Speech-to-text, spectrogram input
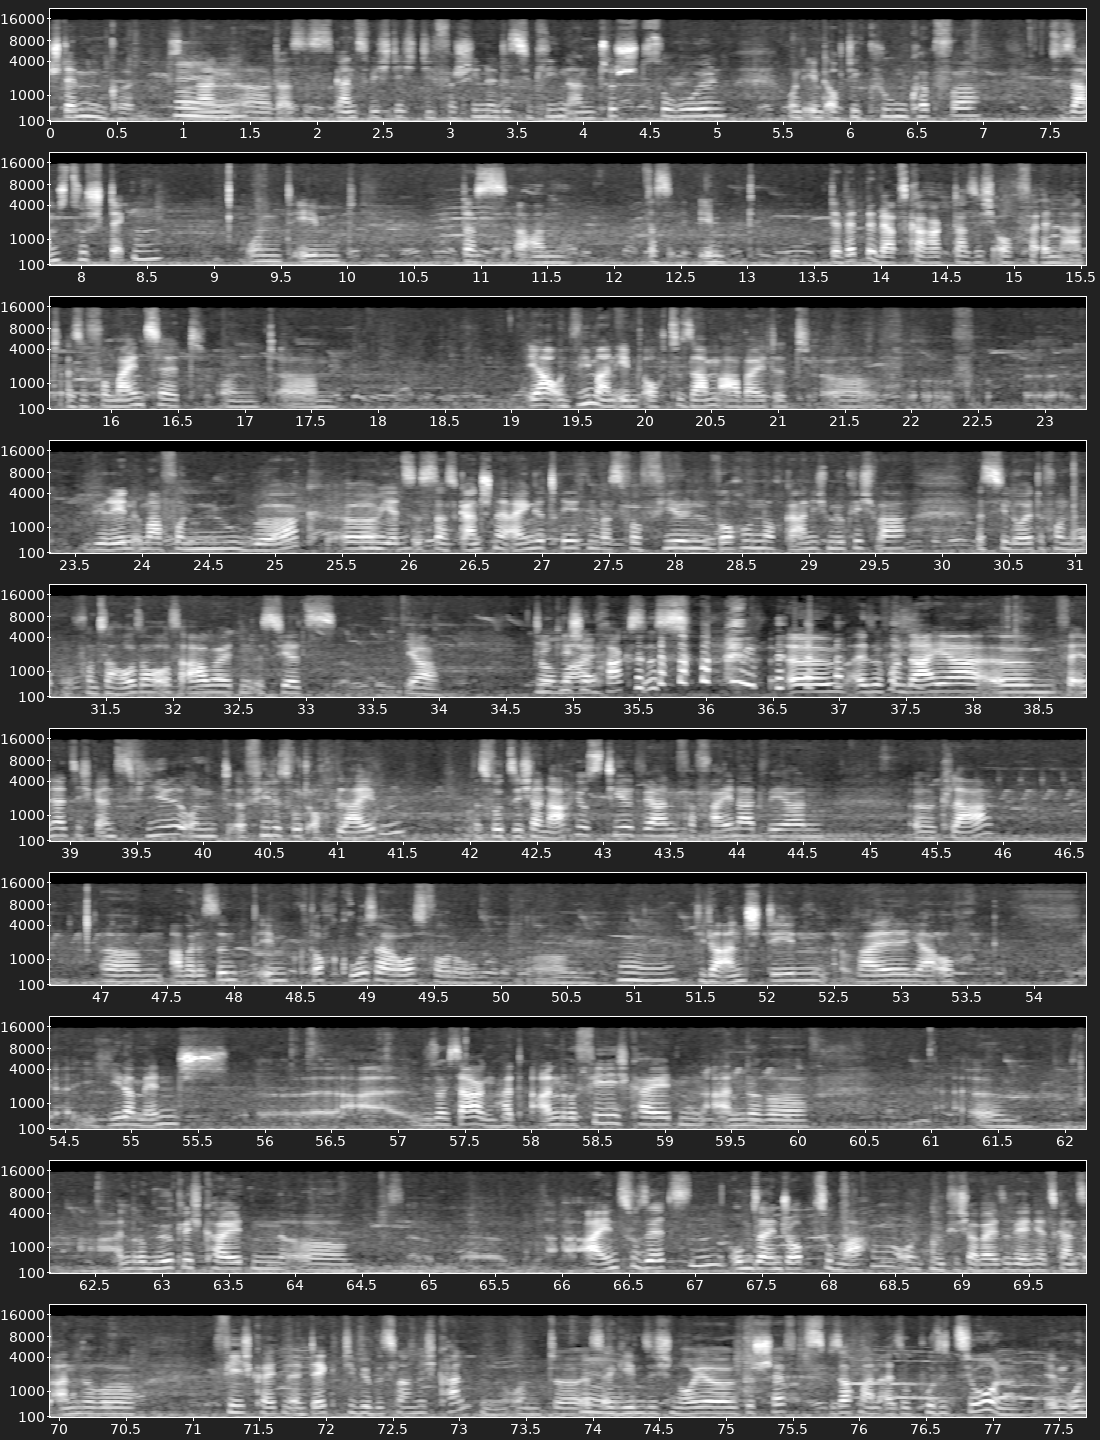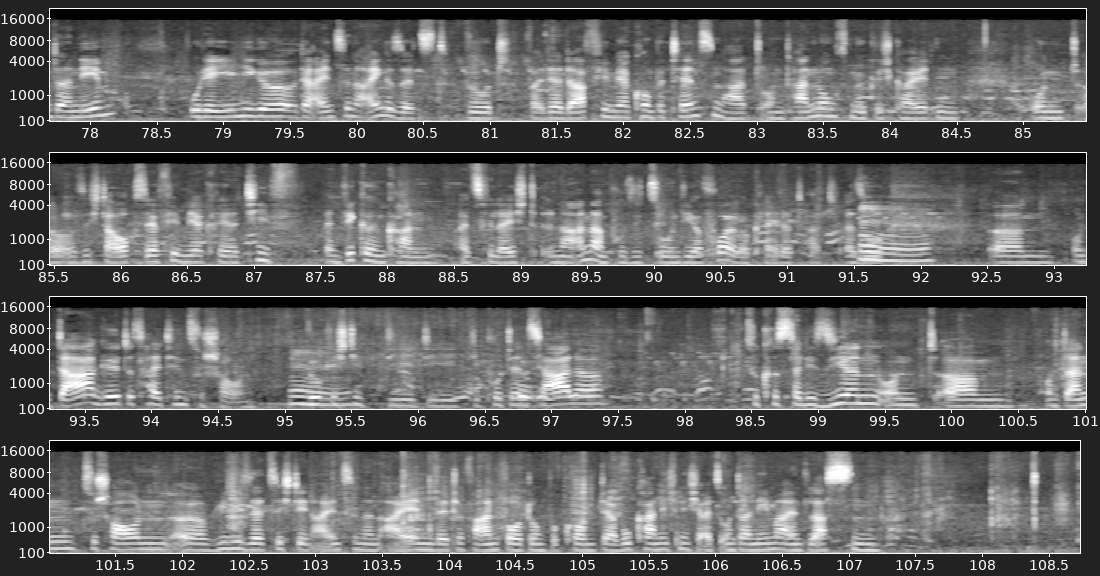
stemmen können, sondern äh, da ist es ganz wichtig, die verschiedenen Disziplinen an den Tisch zu holen und eben auch die klugen Köpfe zusammenzustecken und eben, dass, ähm, dass eben der Wettbewerbscharakter sich auch verändert, also vom Mindset und ähm, ja, und wie man eben auch zusammenarbeitet. Äh, wir reden immer von New Work. Äh, mhm. Jetzt ist das ganz schnell eingetreten, was vor vielen Wochen noch gar nicht möglich war. Dass die Leute von, von zu Hause aus arbeiten, ist jetzt ja, tägliche. Praxis. ähm, also von daher ähm, verändert sich ganz viel und äh, vieles wird auch bleiben. Es wird sicher nachjustiert werden, verfeinert werden, äh, klar. Ähm, aber das sind eben doch große Herausforderungen, ähm, mhm. die da anstehen, weil ja auch jeder Mensch, äh, wie soll ich sagen, hat andere Fähigkeiten, andere, ähm, andere Möglichkeiten äh, einzusetzen, um seinen Job zu machen. Und möglicherweise werden jetzt ganz andere Fähigkeiten entdeckt, die wir bislang nicht kannten. Und äh, es hm. ergeben sich neue Geschäfts-, wie sagt man, also Positionen im Unternehmen, wo derjenige, der Einzelne eingesetzt wird, weil der da viel mehr Kompetenzen hat und Handlungsmöglichkeiten und äh, sich da auch sehr viel mehr kreativ entwickeln kann, als vielleicht in einer anderen Position, die er vorher bekleidet hat. Also, mhm. Ähm, und da gilt es halt hinzuschauen. Mhm. Wirklich die, die, die, die Potenziale zu kristallisieren und, ähm, und dann zu schauen, äh, wie setze ich den Einzelnen ein, welche Verantwortung bekommt der, wo kann ich mich als Unternehmer entlasten,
